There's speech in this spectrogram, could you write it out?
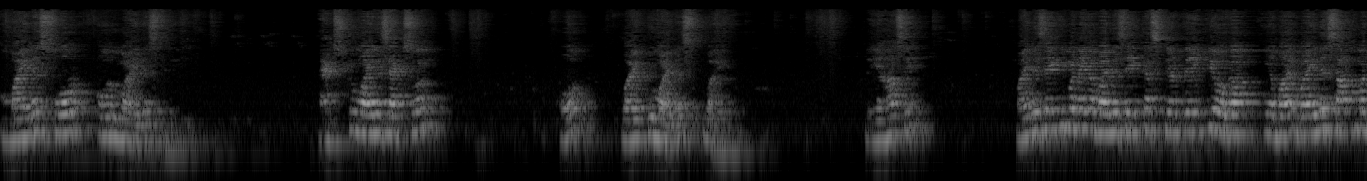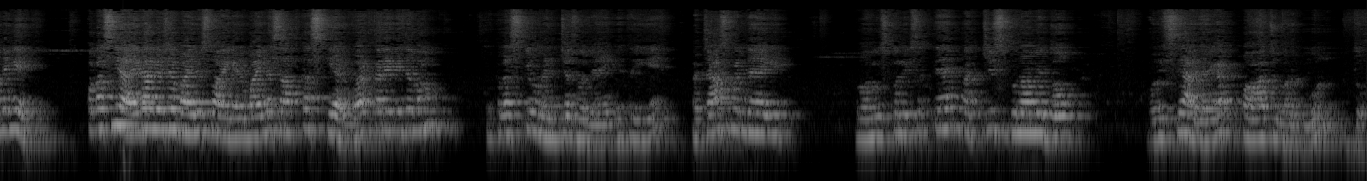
minus four और minus three. X two minus X one और वाई टू माइनस वाई तो यहाँ से माइनस एक ही बनेगा माइनस एक का स्क्वायर तो एक ही होगा। या माइनस सात बनेंगे प्लस ही आएगा हमेशा माइनस तो आएगा माइनस सात का स्क्वायर वर्क करेंगे जब हम तो प्लस के उनचास हो जाएँगे तो ये पचास बन जाएँगे। तो हम इसको लिख सकते हैं पच्चीस गुना में दो, और इससे आ जाएगा पाँच वर्गमूल दो।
